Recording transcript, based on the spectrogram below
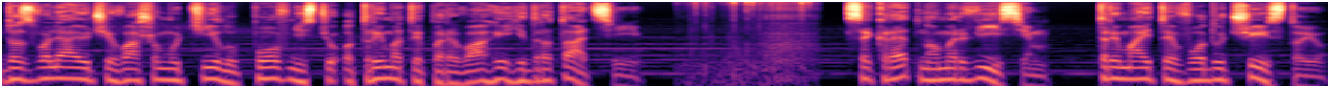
дозволяючи вашому тілу повністю отримати переваги гідратації. Секрет номер 8. Тримайте воду чистою.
